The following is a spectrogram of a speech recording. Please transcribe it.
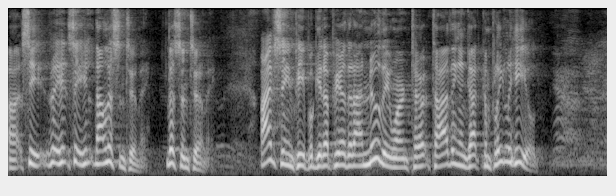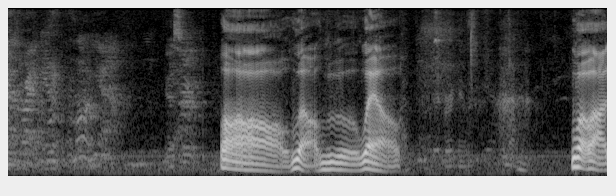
uh, see, see, now listen to me. Listen to me. I've seen people get up here that I knew they weren't tithing and got completely healed. Oh, well, well. Well, uh,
